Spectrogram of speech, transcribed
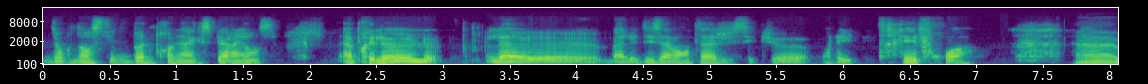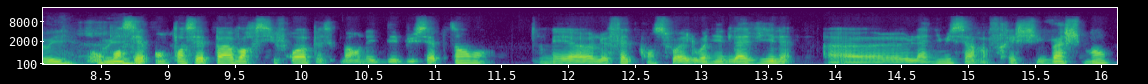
donc, non, c'était une bonne première expérience. Après, le, le, bah, le désavantage, c'est qu'on a eu très froid. Ah oui. On pensait, on pensait pas avoir si froid parce que bah, est début septembre, mais euh, le fait qu'on soit éloigné de la ville, euh, la nuit, ça rafraîchit vachement.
